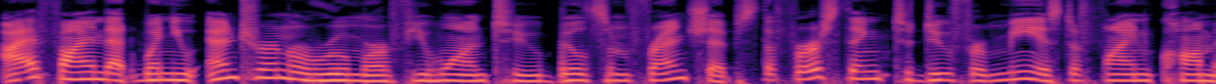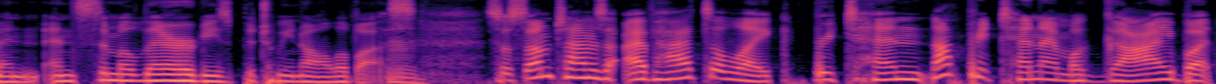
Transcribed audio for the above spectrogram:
I find that when you enter in a room or if you want to build some friendships, the first thing to do for me is to find common and similarities between all of us. Hmm. So sometimes I've had to like pretend, not pretend I'm a guy, but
